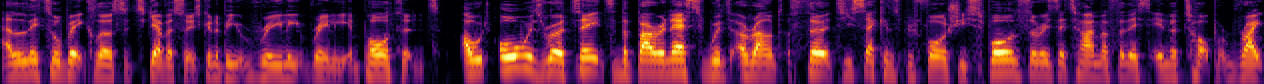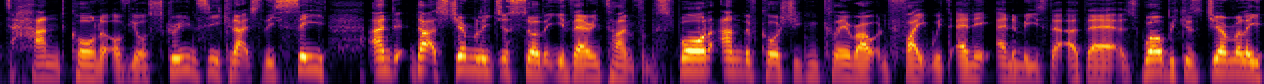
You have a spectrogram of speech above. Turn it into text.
a little bit closer together, so it's going to be really, really important. I would always rotate to the Baroness with around 30 seconds before she spawns. There is a timer for this in the top right hand corner of your screen, so you can actually see, and that's generally just so that you're there in time for the spawn, and of course you can clear out and fight with any enemies that are there as well, because generally,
